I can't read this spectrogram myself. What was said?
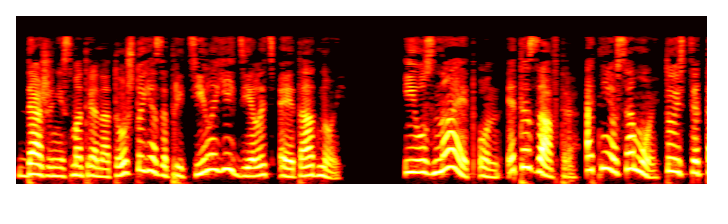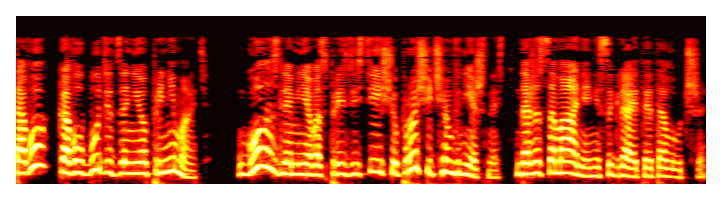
даже несмотря на то, что я запретила ей делать это одной. И узнает он это завтра, от нее самой, то есть от того, кого будет за нее принимать. Голос для меня воспроизвести еще проще, чем внешность. Даже сама Аня не сыграет это лучше.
